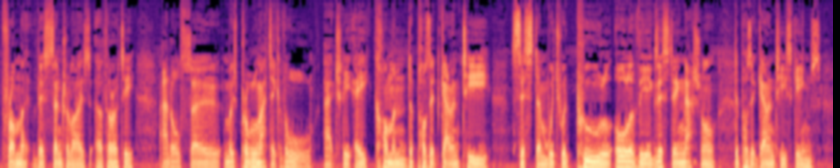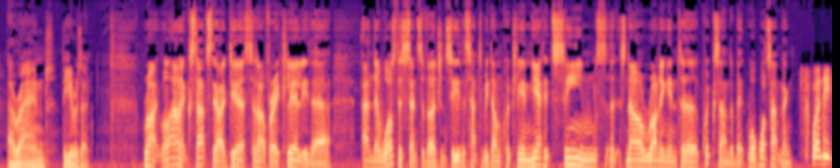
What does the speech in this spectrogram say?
from the, this centralized authority, and also, most problematic of all, actually, a common deposit guarantee system which would pool all of the existing national deposit guarantee schemes around the Eurozone. Right, well, Alex, that's the idea set out very clearly there and there was this sense of urgency. This had to be done quickly, and yet it seems that it's now running into quicksand a bit. Well, what's happening? Well, indeed,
